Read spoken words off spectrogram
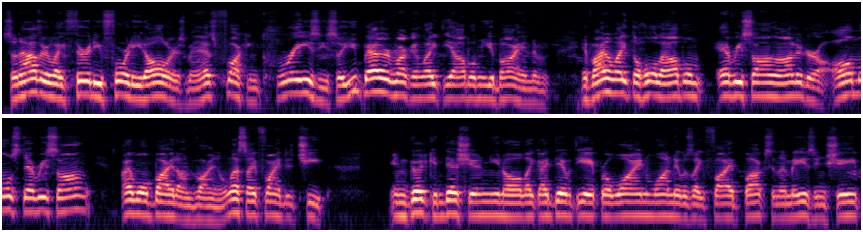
So now they're like 30 $40, man. That's fucking crazy. So you better fucking like the album you buy. And if, if I don't like the whole album, every song on it, or almost every song, I won't buy it on vinyl unless I find it cheap. In good condition, you know, like I did with the April Wine one, it was like five bucks in amazing shape.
